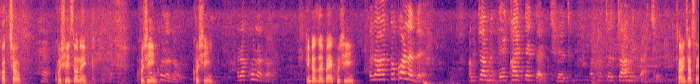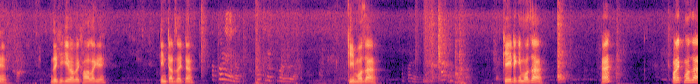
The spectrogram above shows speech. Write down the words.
কচ্ছপ হ্যাঁ খুশি হয়েছ অনেক খুশি খুশি কিনটার যায় পায় খুশি চামিচ আছে দেখি কীভাবে খাওয়া লাগে কিনটার পড়ল কি, মজা। কে, এটা কি মজা? হ্যাঁ? অনেক মজা?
